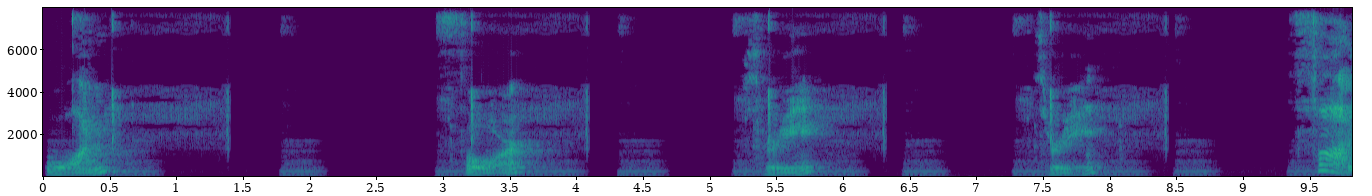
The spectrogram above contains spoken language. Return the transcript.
One. Four. Three. Three. Five.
